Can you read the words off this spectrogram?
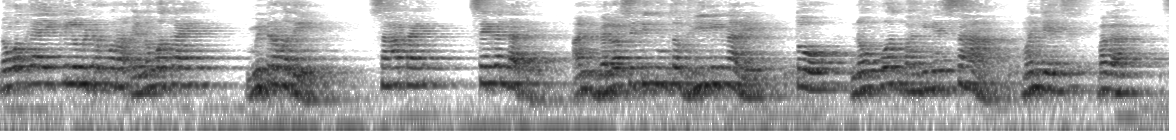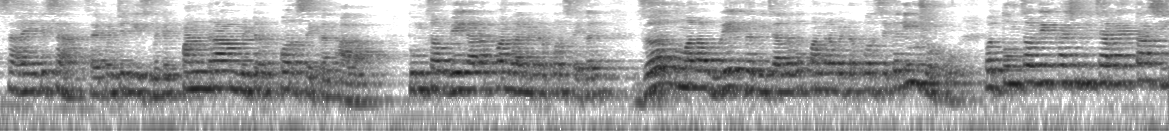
नव्वद काय आहे? किलोमीटर पर नव्वद काय आहे? मीटरमध्ये सहा काय? सेकंदात आहे. आणि व्हेलॉसिटी तुमचा व्ही निघणार आहे तो नव्वद भागिले सहा. म्हणजेच बघा सहा एक सहा. सहा पंचवीस म्हणजे पंधरा मीटर पर सेकंद आला. तुमचा वेग आला पंधरा मीटर पर सेकंद जर तुम्हाला वेग जर विचारला तर पंधरा मीटर पर सेकंद येऊ शकतो. पण तुमचा वेग कशा विचारलाय? ताशी.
